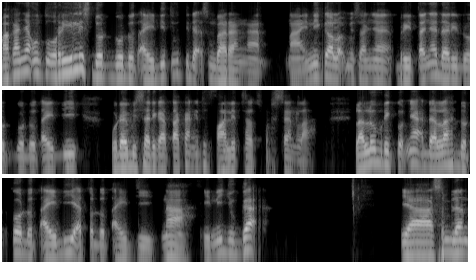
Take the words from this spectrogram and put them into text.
Makanya untuk rilis .go.id itu tidak sembarangan. Nah, ini kalau misalnya beritanya dari .go.id udah bisa dikatakan itu valid 100% lah. Lalu berikutnya adalah .co.id atau .id. Nah, ini juga Ya 90%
